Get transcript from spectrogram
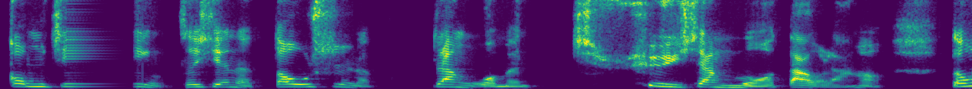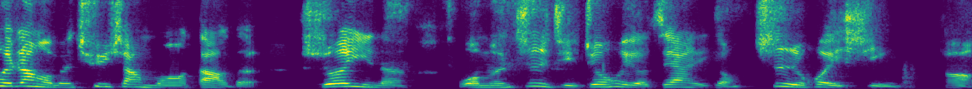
恭敬这些呢，都是呢。让我们去向魔道了哈，都会让我们去向魔道的，所以呢，我们自己就会有这样一种智慧心啊，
